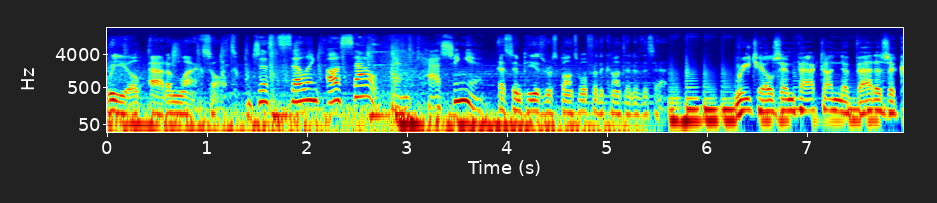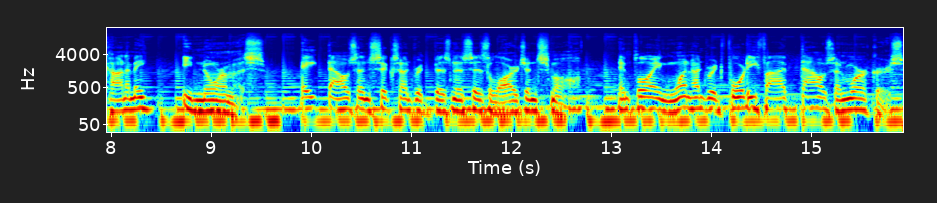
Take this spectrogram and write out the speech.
real Adam Laxalt. Just selling us out and cashing in. SMP is responsible for the content of this ad. Retail's impact on Nevada's economy? Enormous. 8,600 businesses, large and small, employing 145,000 workers.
